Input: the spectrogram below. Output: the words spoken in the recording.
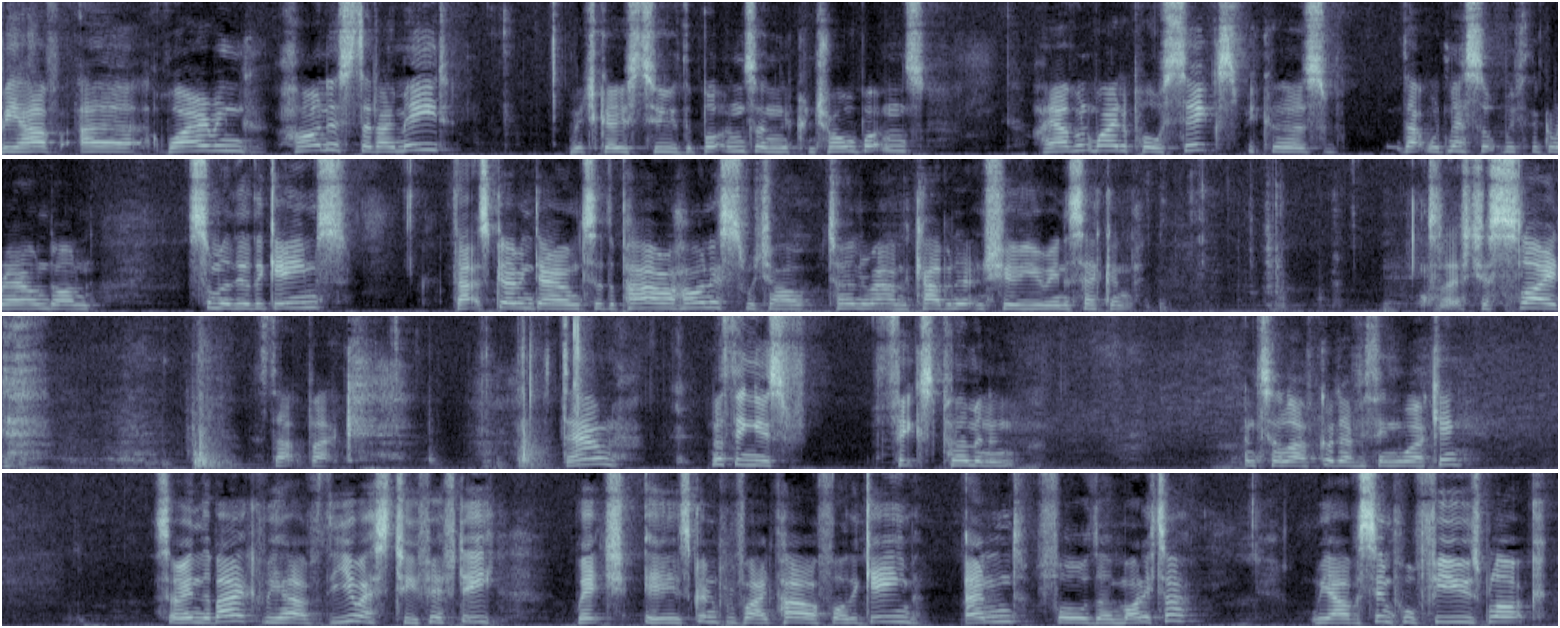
We have a wiring harness that I made, which goes to the buttons and the control buttons. I haven't wired up all six because that would mess up with the ground on some of the other games. That's going down to the power harness, which I'll turn around the cabinet and show you in a second. So let's just slide that back down. Nothing is fixed permanent until I've got everything working. So in the back we have the US 250 which is going to provide power for the game and for the monitor. We have a simple fuse block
